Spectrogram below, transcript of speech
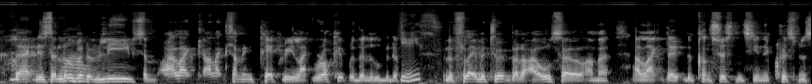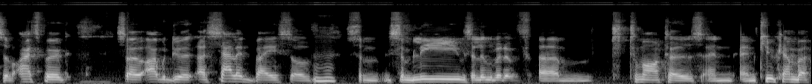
That just a little bit of leaves. Some I like I like something peppery like rocket with a little bit of Yes. the flavor to it. But I also I'm a I like the, the consistency and the crispness of iceberg. So I would do a, a salad base of Mm-hmm. some some leaves, a little bit of um, t- tomatoes and and cucumber,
